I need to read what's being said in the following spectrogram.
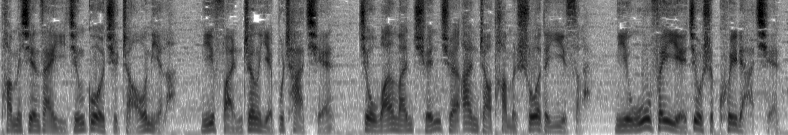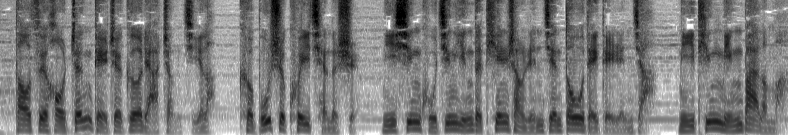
他们现在已经过去找你了。你反正也不差钱，就完完全全按照他们说的意思来。你无非也就是亏俩钱，到最后真给这哥俩整急了，可不是亏钱的事。你辛苦经营的天上人间都得给人家，你听明白了吗？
